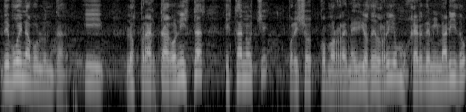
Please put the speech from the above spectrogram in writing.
de buena voluntad. Y los protagonistas esta noche, por eso como Remedios del Río, mujer de mi marido,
